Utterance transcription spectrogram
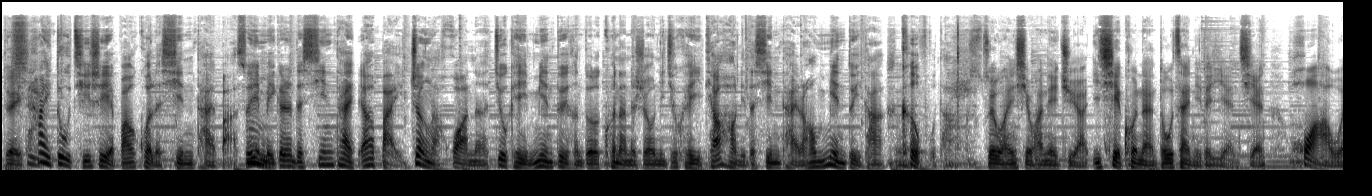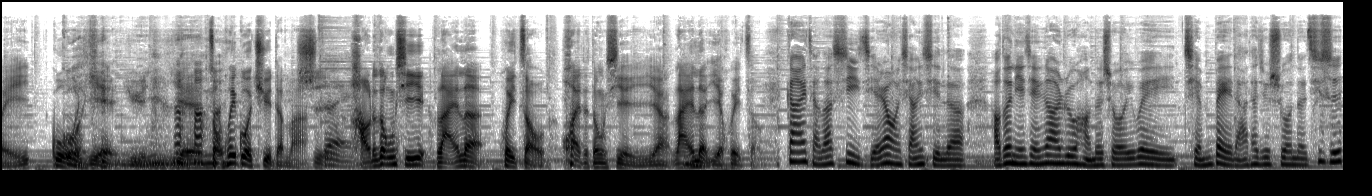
对，态度其实也包括了心态吧。所以每个人的心态要摆正的话呢，就可以面对很多的困难的时候，你就可以调好你的心态，然后面对它，克服它。所以我很喜欢那句啊，一切困难都在你的眼前，化为过眼云烟，总会过去的嘛。是好的东西来了会走，坏的东西也一样，来了也会走。刚才讲到细节，让我想起了好多年前刚刚入行的时候，一位前辈啦，他就说呢，其实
